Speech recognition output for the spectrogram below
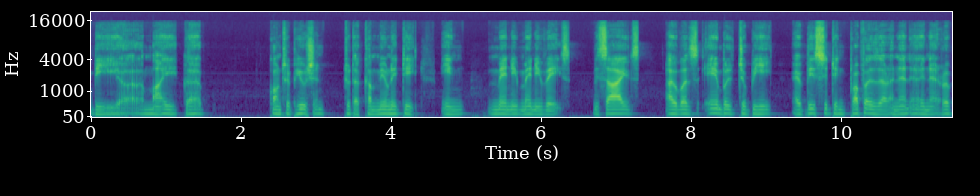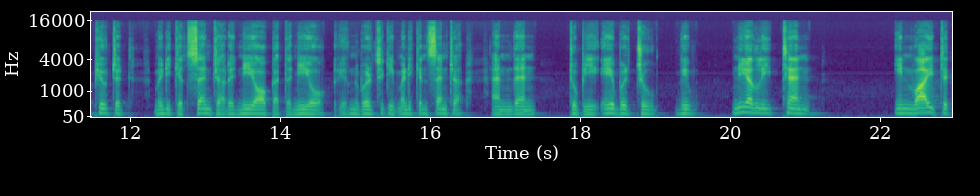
the uh, my uh, contribution to the community in many, many ways. Besides, I was able to be a visiting professor in a, in a reputed Medical Center in New York at the New York University Medical Center, and then to be able to give nearly 10 invited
